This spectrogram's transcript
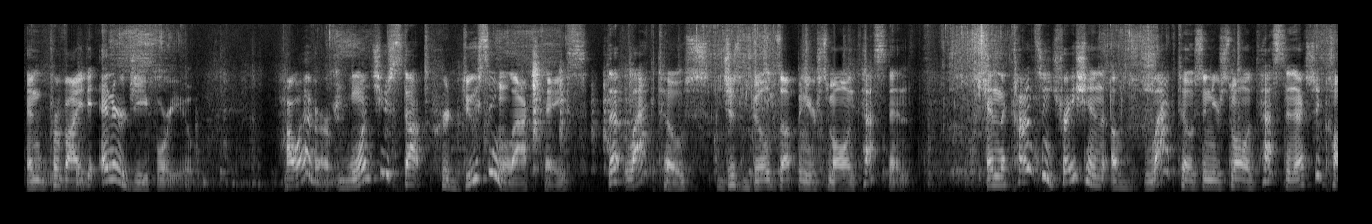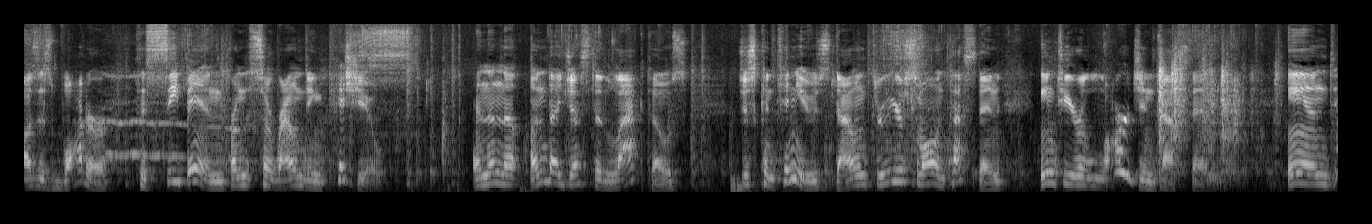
and provide energy for you. However, once you stop producing lactase, that lactose just builds up in your small intestine. And the concentration of lactose in your small intestine actually causes water to seep in from the surrounding tissue. And then the undigested lactose just continues down through your small intestine into your large intestine. And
